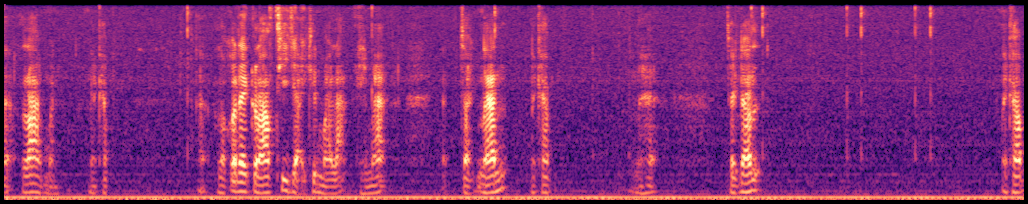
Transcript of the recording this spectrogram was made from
นะลากมันนะครับ เราก็ได้กราฟที่ใหญ่ขึ้นมาละเห็นไหมจากนั้นนะครับ นะฮะ จากนั้นนะครับ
